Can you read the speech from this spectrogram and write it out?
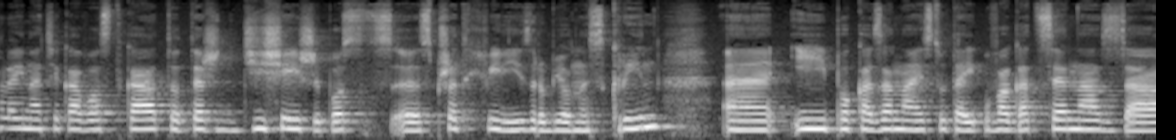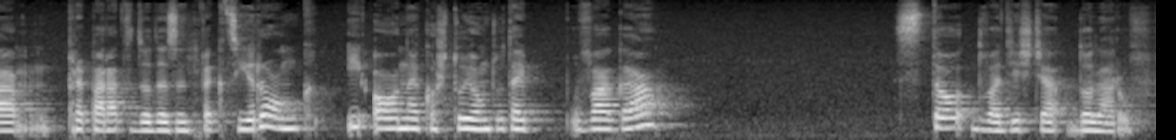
Kolejna ciekawostka to też dzisiejszy post sprzed chwili zrobiony screen e, i pokazana jest tutaj, uwaga, cena za preparaty do dezynfekcji rąk i one kosztują tutaj, uwaga, 120 dolarów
